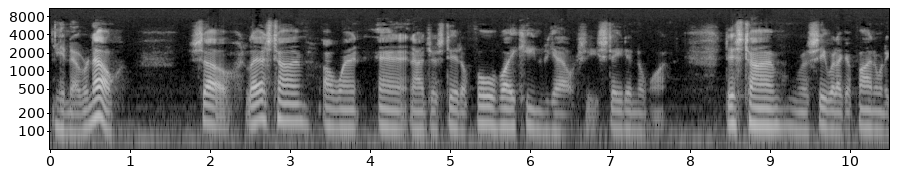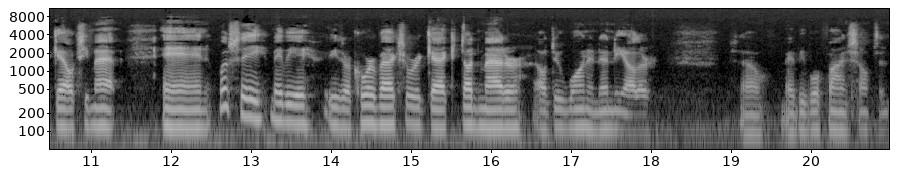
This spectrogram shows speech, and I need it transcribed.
you never know. So, last time I went and I just did a full Vy'keens Galaxy, stayed into one. This time, I'm going to see what I can find on the Galaxy map. And we'll see, maybe either a Korvax or a Gek, doesn't matter. I'll do one and then the other. So, maybe we'll find something.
